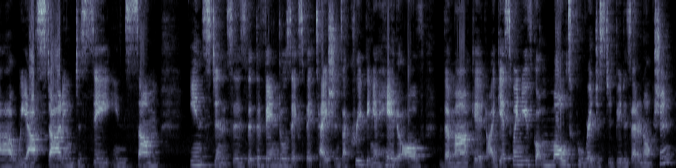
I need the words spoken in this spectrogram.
uh, we are starting to see in some instances that the vendors' expectations are creeping ahead of the market. I guess when you've got multiple registered bidders at an auction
